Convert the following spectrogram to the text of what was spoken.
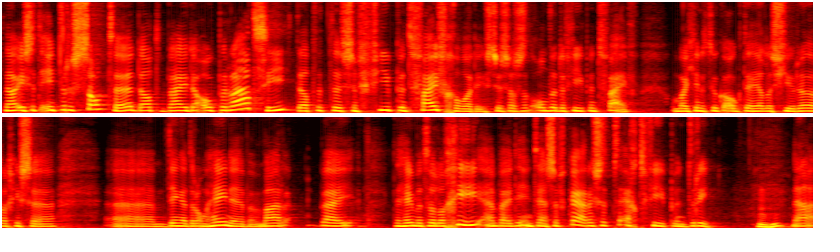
Nou is het interessante dat bij de operatie dat het dus een 4.5 geworden is. Dus als het onder de 4.5. Omdat je natuurlijk ook de hele chirurgische uh, dingen eromheen hebben. Maar bij de hematologie en bij de intensive care is het echt 4.3. Mm-hmm. Nou,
